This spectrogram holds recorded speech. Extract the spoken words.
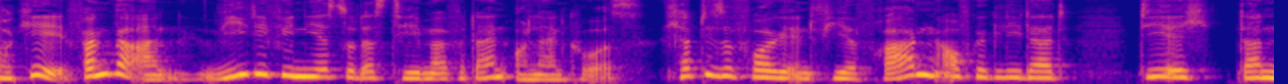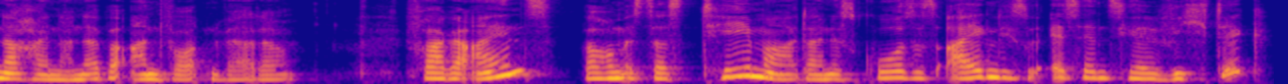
Okay, fangen wir an. Wie definierst du das Thema für deinen Online-Kurs? Ich habe diese Folge in vier Fragen aufgegliedert, die ich dann nacheinander beantworten werde. Frage 1, warum ist das Thema deines Kurses eigentlich so essentiell wichtig?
